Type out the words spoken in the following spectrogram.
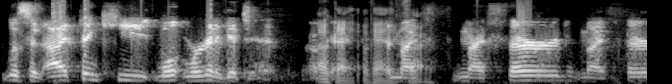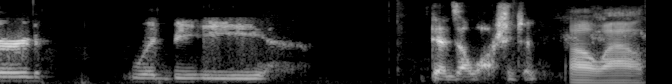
Listen, I think he. Well, we're gonna get to him. Okay. Okay, okay, And my sorry. my third my third would be Denzel Washington. Oh wow,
